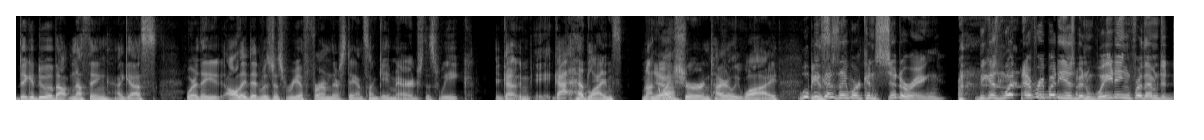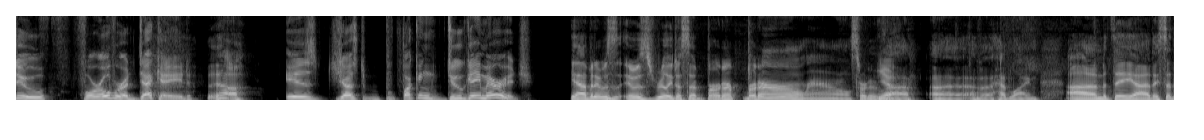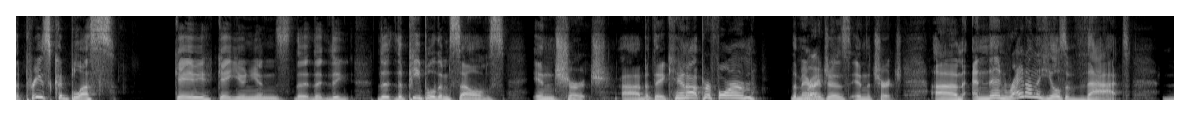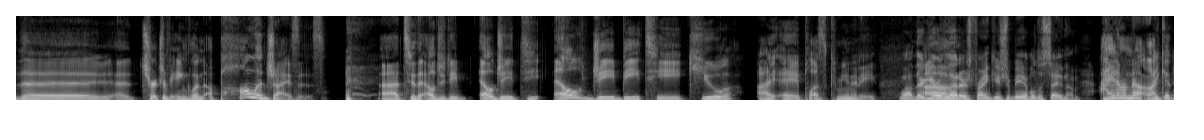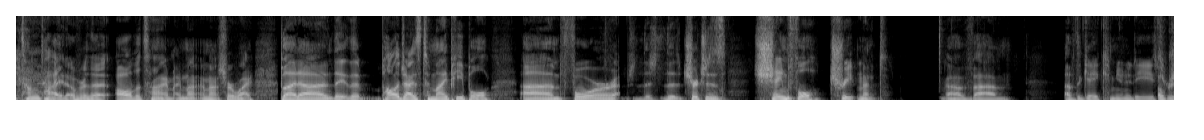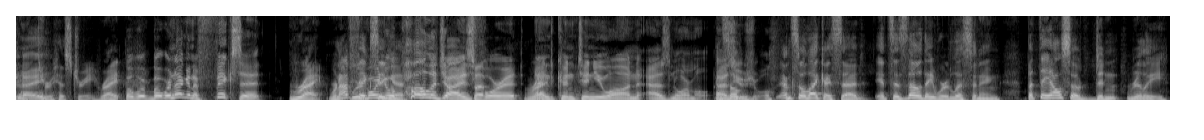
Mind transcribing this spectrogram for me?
big ado about nothing, I guess, where they all they did was just reaffirm their stance on gay marriage this week. It got it got headlines. I'm not Yeah. quite sure entirely why. Well, Because- because, they were considering, because what everybody has been waiting for them to do for over a decade Yeah. is just fucking do gay marriage. Yeah, but it was it was really just a birder birder sort of Yeah. uh, uh, of a headline. Um, but they uh, they said that priests could bless gay gay unions, the the the the, the people themselves in church, uh, but they cannot perform the marriages in the church. Um, and then right on the heels of that, the uh, Church of England apologizes uh, to the LGBT, LGBT, LGBTQIA plus community. Well, they're your Um, letters, Frank. You should be able to say them. I don't know. I get tongue tied over the all the time. I'm not. I'm not sure why. But uh, they, they apologize to my people um, for the, the church's shameful treatment of um, of the gay community through Okay. through history. Right. But we're but we're not going to fix it. Right. We're not We're fixing going to it. apologize but- for it right. and continue on as normal, And as so- usual. And so, like I said, it's as though they were listening, but they also didn't really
